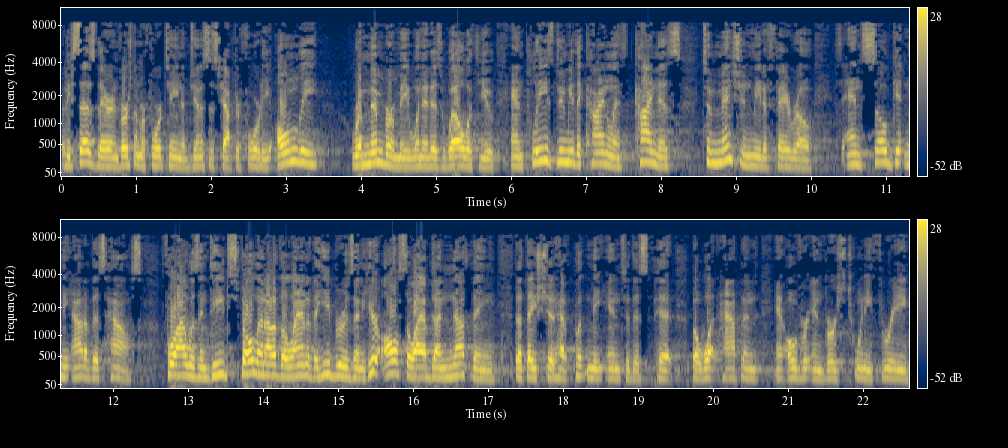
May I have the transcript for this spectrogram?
But he says there in verse number 14 of Genesis chapter 40, only remember me when it is well with you, and please do me the kindness, to mention me to Pharaoh, and so get me out of this house. For I was indeed stolen out of the land of the Hebrews, and here also I have done nothing that they should have put me into this pit. But what happened, and over in verse 23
